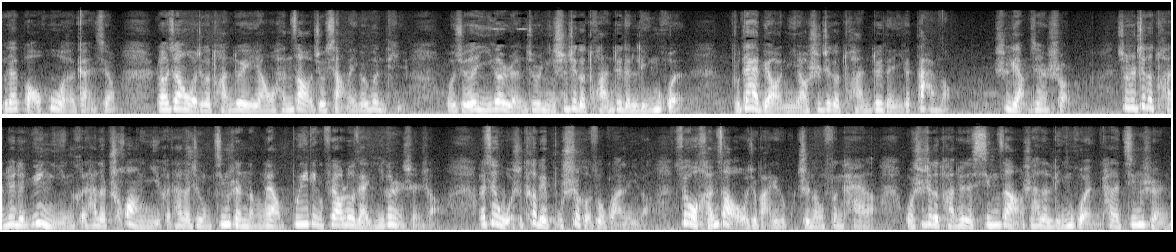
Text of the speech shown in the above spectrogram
我在保护我的感性。然后就像我这个团队一样，我很早就想了一个问题，我觉得一个人就是你是这个团队的灵魂，不代表你要是这个团队的一个大脑。是两件事儿，就是这个团队的运营和他的创意和他的这种精神能量不一定非要落在一个人身上，而且我是特别不适合做管理的，所以我很早我就把这个职能分开了。我是这个团队的心脏，是他的灵魂，他的精神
